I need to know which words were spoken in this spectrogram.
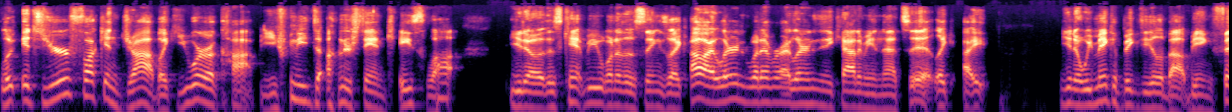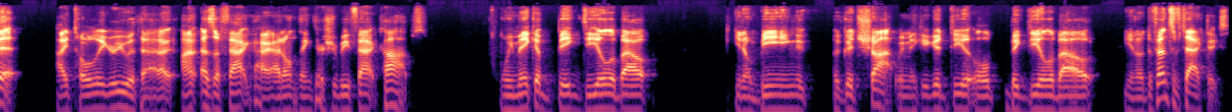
look it's your fucking job. Like you are a cop. You need to understand case law. You know this can't be one of those things like oh i learned whatever i learned in the academy and that's it. Like i you know we make a big deal about being fit. I totally agree with that. I, I, as a fat guy i don't think there should be fat cops. We make a big deal about you know being a, good shot we make a good deal big deal about you know defensive tactics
